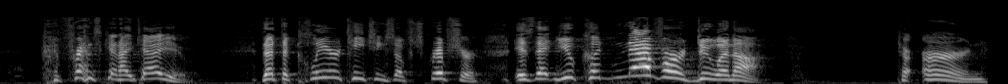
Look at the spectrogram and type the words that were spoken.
Friends, can I tell you that the clear teachings of Scripture is that you could never do enough to earn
